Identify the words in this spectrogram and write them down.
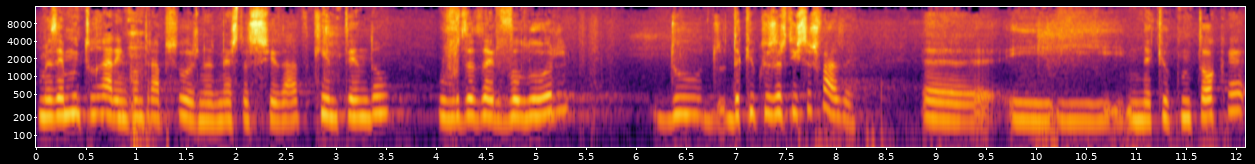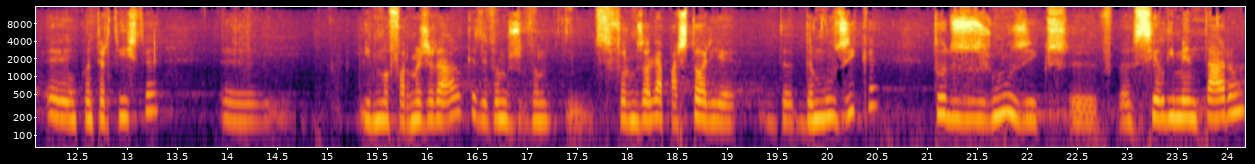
mas é muito raro encontrar pessoas nesta sociedade que entendam o verdadeiro valor do, do, daquilo que os artistas fazem. Uh, e, e, naquilo que me toca, uh, enquanto artista, e de uma forma geral, quer dizer, vamos, vamos se formos olhar para a história da, da música, todos os músicos se alimentaram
